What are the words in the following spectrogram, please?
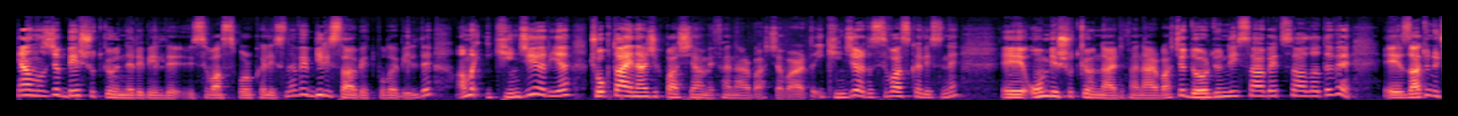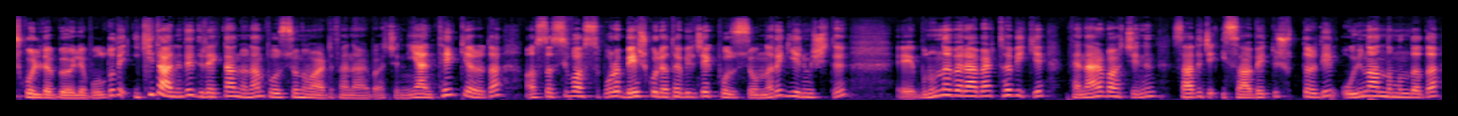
yalnızca 5 şut gönderebildi Sivas Spor Kalesi'ne ve bir isabet bulabildi. Ama ikinci yarıya çok daha enerjik başlayan bir Fenerbahçe vardı. İkinci yarıda Sivas Kalesi'ne e, 11 şut gönderdi Fenerbahçe. Dördünde isabet sağladı ve e, zaten 3 golü de böyle buldu ve 2 tane de direkten dönen pozisyonu vardı Fenerbahçe'nin. Yani tek yarıda aslında Sivas Spor'a 5 gol atabilecek pozisyonlara girmişti. E, bununla beraber tabii ki Fenerbahçe'nin sadece isabetli şutları değil oyun anlamında da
